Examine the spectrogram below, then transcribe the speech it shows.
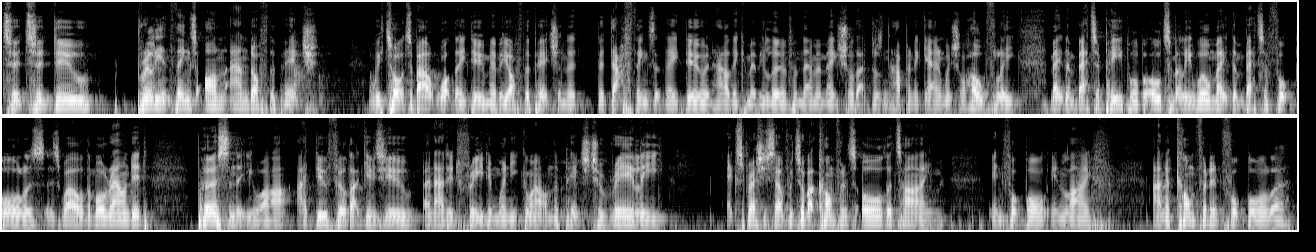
to to do brilliant things on and off the pitch. And we've talked about what they do maybe off the pitch and the, the daft things that they do and how they can maybe learn from them and make sure that doesn't happen again, which will hopefully make them better people, but ultimately will make them better footballers as well. The more rounded person that you are, I do feel that gives you an added freedom when you go out on the pitch to really express yourself. We talk about confidence all the time in football, in life. And a confident footballer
